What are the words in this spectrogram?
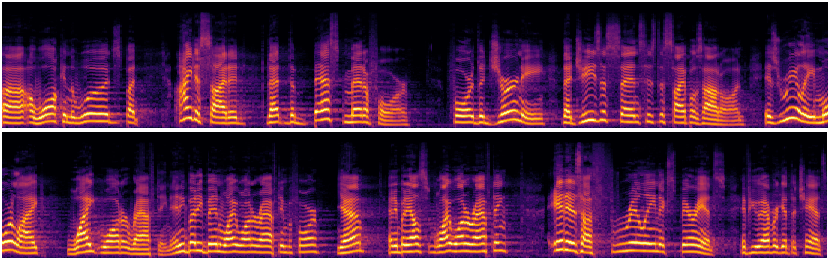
uh, a walk in the woods. But I decided that the best metaphor for the journey that Jesus sends his disciples out on is really more like whitewater rafting. Anybody been whitewater rafting before? Yeah? Anybody else whitewater rafting? It is a thrilling experience if you ever get the chance.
